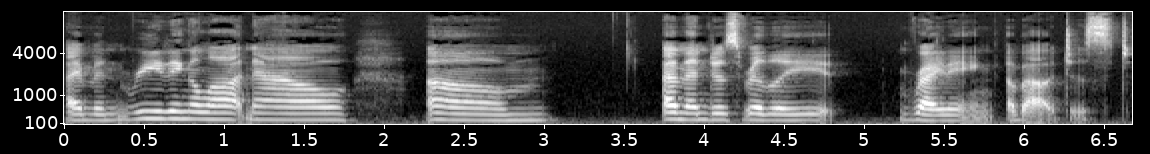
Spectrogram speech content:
I've been reading a lot now. Um, and then just really writing about just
